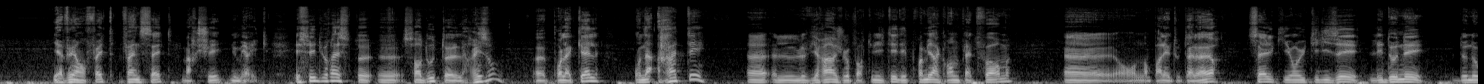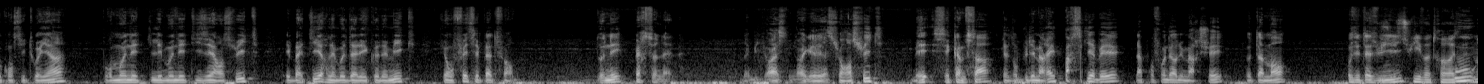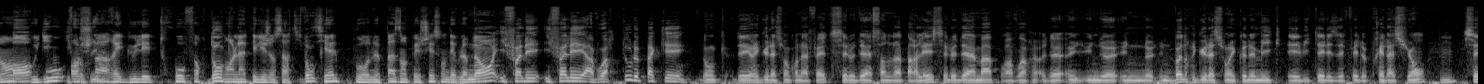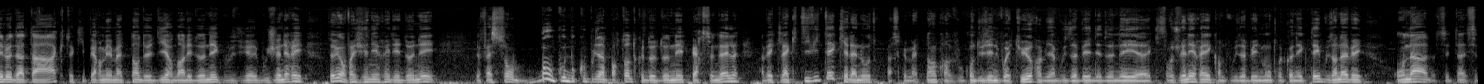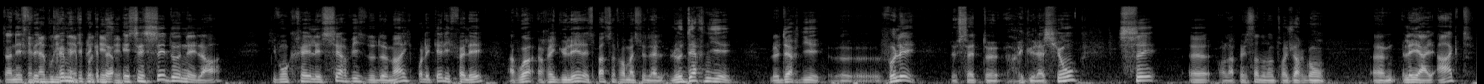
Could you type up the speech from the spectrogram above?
Il y avait en fait 27 marchés numériques. Et c'est du reste euh, sans doute la raison euh, pour laquelle on a raté euh, le virage, l'opportunité des premières grandes plateformes. On en parlait tout à l'heure, celles qui ont utilisé les données de nos concitoyens pour les monétiser ensuite et bâtir les modèles économiques qui ont fait ces plateformes. Données personnelles. On a mis du reste une régulation ensuite, mais c'est comme ça qu'elles ont pu démarrer parce qu'il y avait la profondeur du marché, notamment aux Je États-Unis. suis votre raisonnement. en- vous dites qu'il ne faut pas réguler trop fortement l'intelligence artificielle pour ne pas empêcher son développement. Non, il fallait, il fallait avoir tout le paquet donc, des régulations qu'on a faites. C'est le DSA, on en a parlé. C'est le DMA pour avoir une, une- une bonne régulation économique et éviter les effets de prédation. Mm. C'est le Data Act qui permet maintenant de dire dans les données que vous, vous générez. Vous savez, on va générer des données de façon beaucoup, beaucoup plus importante que de données personnelles avec l'activité qui est la nôtre. Parce que maintenant, quand vous conduisez une voiture, eh bien, vous avez des données euh, qui sont générées. Quand vous avez une montre connectée, vous en avez. On a, c'est un, un effet là, très multiplicateur. Et c'est ces données-là qui vont créer les services de demain et pour lesquels il fallait avoir régulé l'espace informationnel. Le dernier, le dernier euh, volet de cette euh, régulation, c'est, euh, on appelle ça dans notre jargon, euh, l'AI Act,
